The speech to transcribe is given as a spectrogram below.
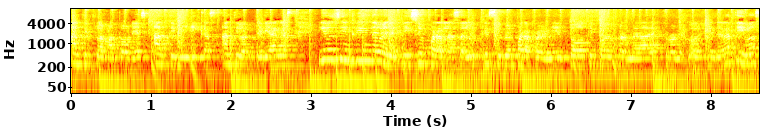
antiinflamatorias, antivíricas, antibacterianas y un sinfín de beneficios para la salud que sirven para prevenir todo tipo de enfermedades crónico-degenerativas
